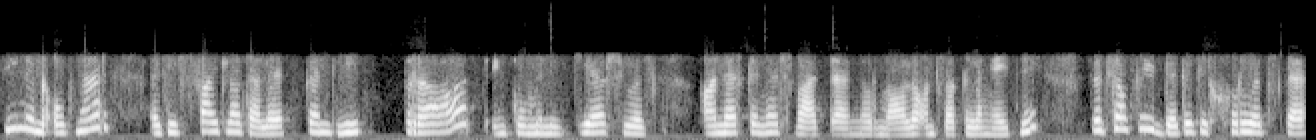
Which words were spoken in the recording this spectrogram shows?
sien en opmerk is die feit dat hulle kind nie praat en kommunikeer soos ander kinders wat 'n uh, normale ontwikkeling het nie. So ek sal sê dit is die grootste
